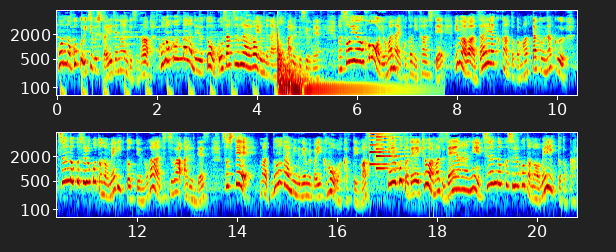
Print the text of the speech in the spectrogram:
本のごく一部しか入れてないんですがこの本棚で言うと5冊ぐらいは読んでない本あるんですよね、まあ、そういう本を読まないことに関して今は罪悪感とか全くなく積んどくすることのメリットっていうのが実はあるんです。そして、まあ、どのタイミングで読めばいいかも分かっています。ということで今日はまず前半に積んどくすることのメリットとか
